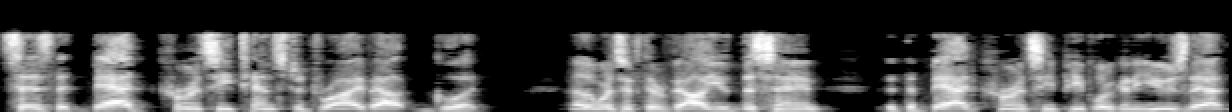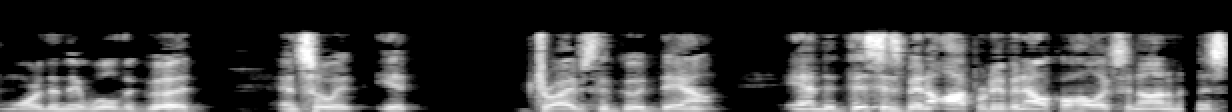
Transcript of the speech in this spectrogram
says that bad currency tends to drive out good. In other words, if they're valued the same, that the bad currency, people are going to use that more than they will the good. And so it, it drives the good down. And that this has been operative in Alcoholics Anonymous,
